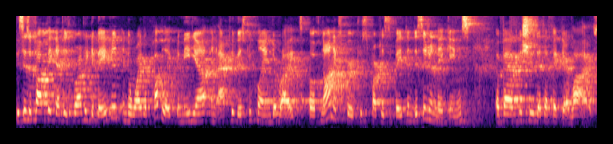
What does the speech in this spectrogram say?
This is a topic that is broadly debated in the wider public, the media, and activists who claim the right of non experts to participate in decision makings about issues that affect their lives.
